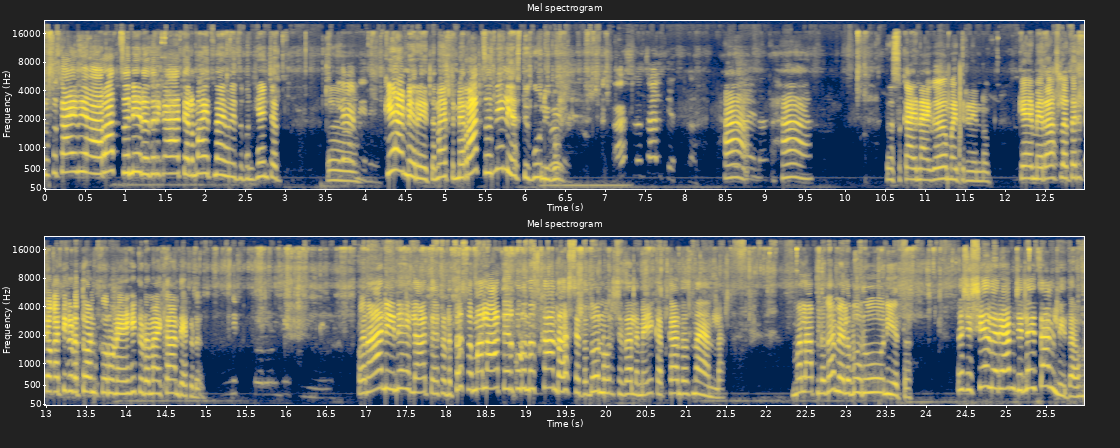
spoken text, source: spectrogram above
तसं काय मी रातचं नेलं तरी काय आत्याला माहीत नाही व्हायचं पण ह्यांच्यात कॅमेरे. येतं नाही तर मी रातच नेली असते गुणी गुण हा हा. तसं काय नाही ग मैत्रिणींनो. कॅमेरा असला तरी तो का तिकडं तोंड करू नये इकडं नाही कांद्याकडं. पण आली न्यायला आत्याकडं. तसं मला आत्याकडूनच कांदा असते. तर दोन वर्ष झालं मी एकात कांदाच नाही आणला. मला आपलं घामेला भरून येतं. तशी शेजारी आमची लई चांगली दाव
